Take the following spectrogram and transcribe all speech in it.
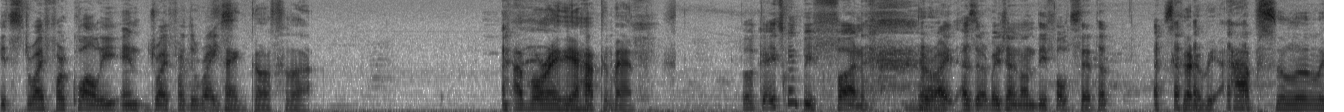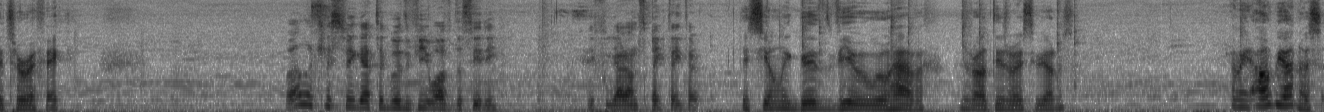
It's drive for quali and drive for the race. Thank God for that. I'm already a happy man. Okay, it's going to be fun, No. right? Azerbaijan on default setup. It's gonna be absolutely terrific. Well, at least we get a good view of the city. If we are on spectator. It's the only good view we'll have throughout this race, to be honest. I mean, I'll be honest,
